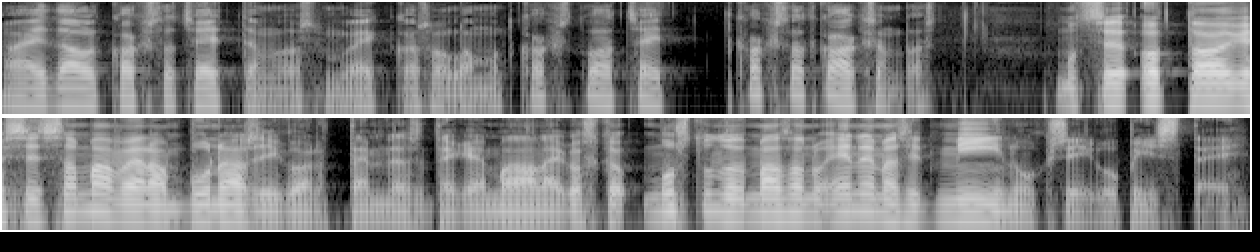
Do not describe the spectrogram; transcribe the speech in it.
No, ei tää ollut 2017, mä veikkaus olla, mutta 2007, 2018. Mutta se ottaa oikeasti saman verran punaisia kortteja, mitä se tekee maaleja, koska musta tuntuu, että mä oon saanut enemmän sit miinuksia kuin pistejä.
